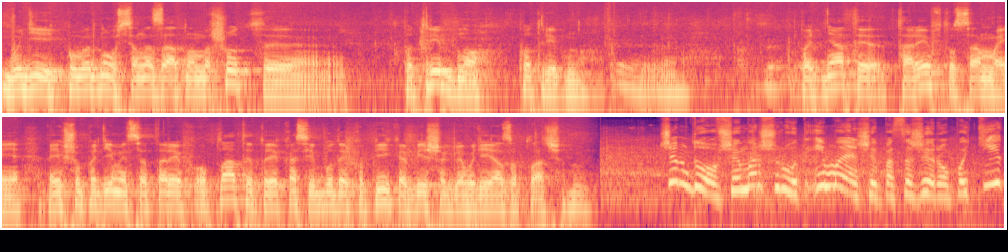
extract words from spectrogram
водій повернувся назад на маршрут, е, потрібно, потрібно е, підняти тариф, то саме. А якщо підніметься тариф оплати, то якась і буде копійка більше для водія заплачена. Чим довший маршрут і менший пасажиропотік,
